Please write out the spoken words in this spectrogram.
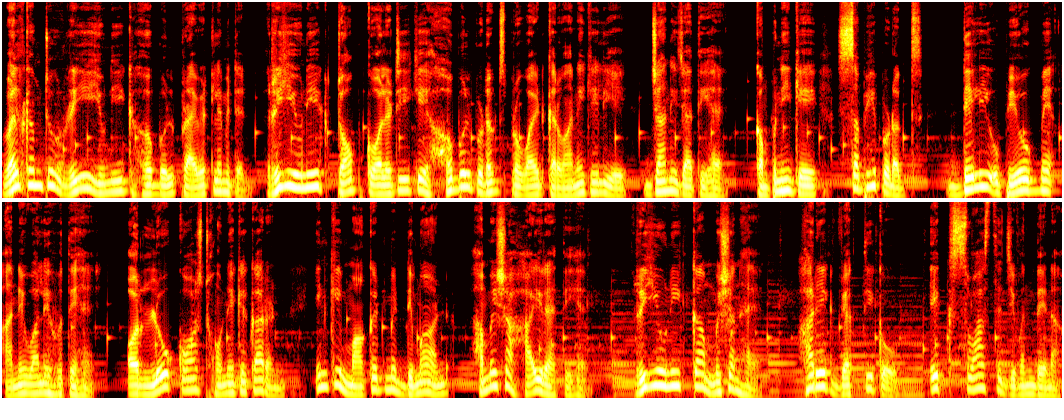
Welcome to re unique herbal private limited re unique top quality के हर्बल प्रोडक्ट्स प्रोवाइड करवाने के लिए जानी जाती है। कंपनी के सभी प्रोडक्ट्स डेली उपयोग में आने वाले होते हैं और लो कॉस्ट होने के कारण इनकी मार्केट में डिमांड हमेशा हाई रहती है। री यूनिक का मिशन है हर एक व्यक्ति को एक स्वास्थ्य जीवन देना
